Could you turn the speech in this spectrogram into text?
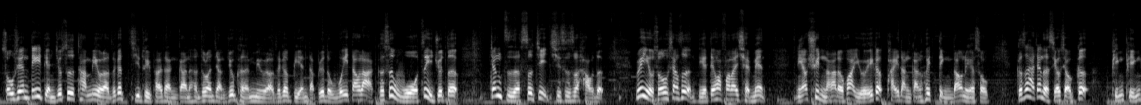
首先第一点就是它没有了这个鸡腿排挡杆，很多人讲就可能没有了这个 B N W 的味道啦。可是我自己觉得这样子的设计其实是好的，因为有时候像是你的电话放在前面，你要去拿的话，有一个排挡杆会顶到你的手。可是它这样的小小个平平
